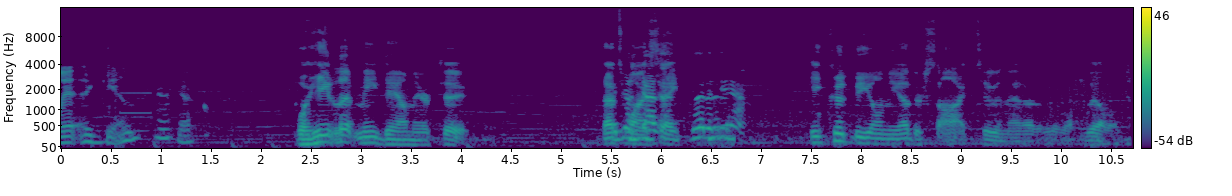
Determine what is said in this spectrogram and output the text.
lit again. Yeah. Well, he lit me down there too. That's why I say lit again. he could be on the other side too in that other little village.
